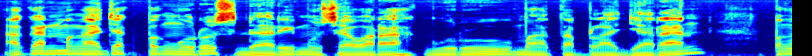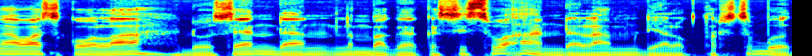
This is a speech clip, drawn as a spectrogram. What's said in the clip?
akan mengajak pengurus dari musyawarah guru mata pelajaran, pengawas sekolah, dosen, dan lembaga kesiswaan dalam dialog tersebut.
